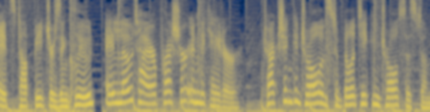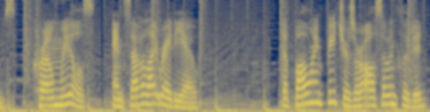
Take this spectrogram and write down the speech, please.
Its top features include a low tire pressure indicator, traction control and stability control systems, chrome wheels, and satellite radio. The following features are also included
